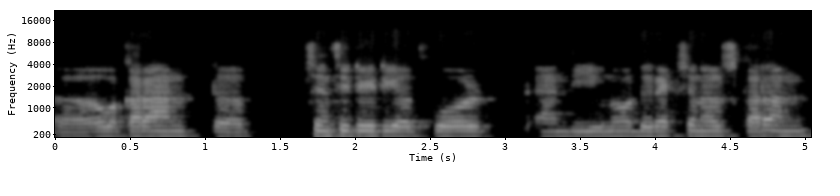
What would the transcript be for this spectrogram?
our current sensitivity of fault and the you know directionals current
